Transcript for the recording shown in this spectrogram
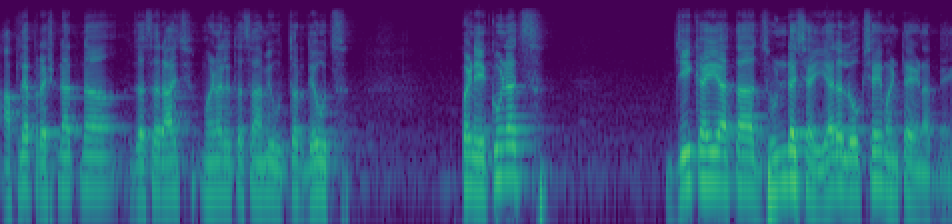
आपल्या प्रश्नातनं जसं राज म्हणाले तसं आम्ही उत्तर देऊच. पण एकूणच जी काही आता झुंडशाही याला लोकशाही म्हणता येणार नाही.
